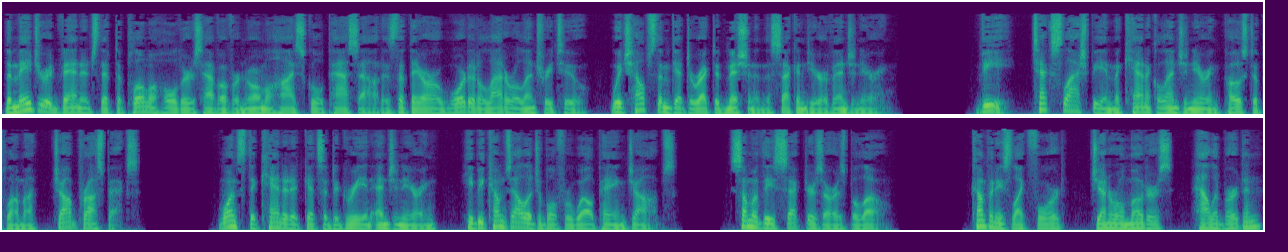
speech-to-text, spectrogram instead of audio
The major advantage that diploma holders have over normal high school pass out is that they are awarded a lateral entry too, which helps them get direct admission in the second year of engineering. B. Tech slash B in Mechanical Engineering Post Diploma, Job Prospects. Once the candidate gets a degree in engineering, he becomes eligible for well paying jobs. Some of these sectors are as below. Companies like Ford, General Motors, Halliburton,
